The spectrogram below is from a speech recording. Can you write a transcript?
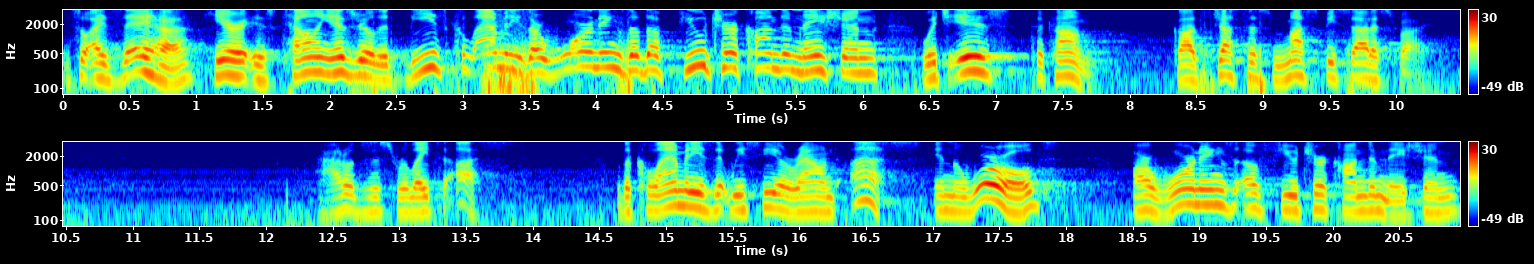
And so Isaiah here is telling Israel that these calamities are warnings of the future condemnation which is to come. God's justice must be satisfied. How does this relate to us? The calamities that we see around us in the world are warnings of future condemnation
